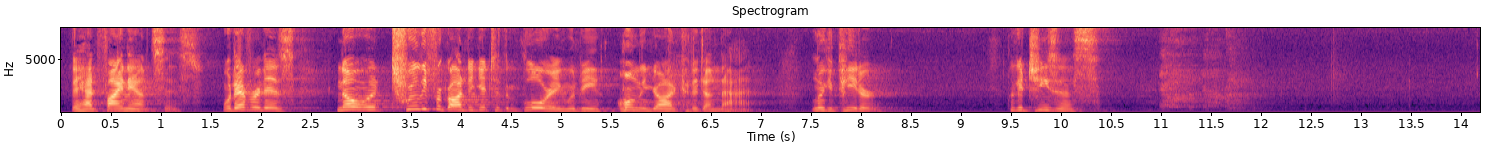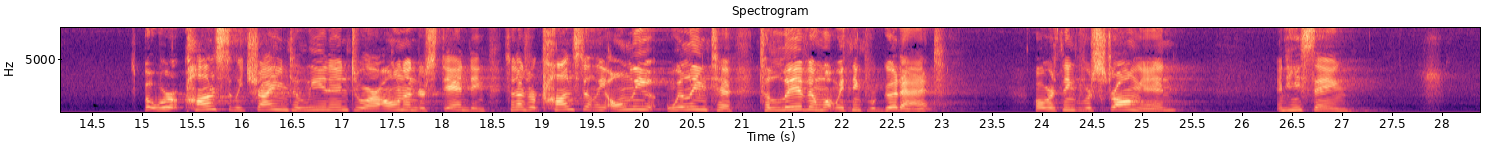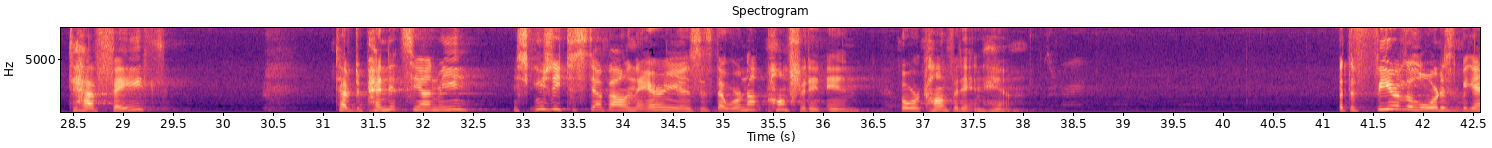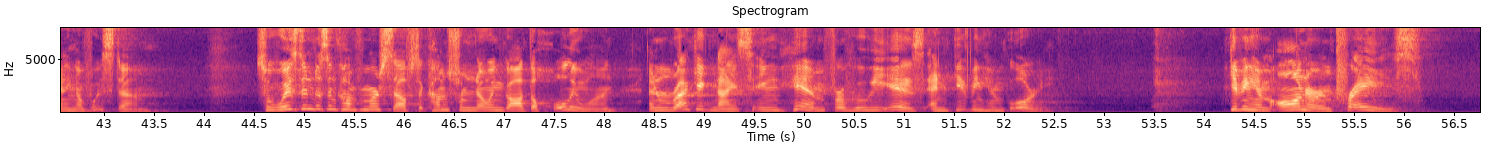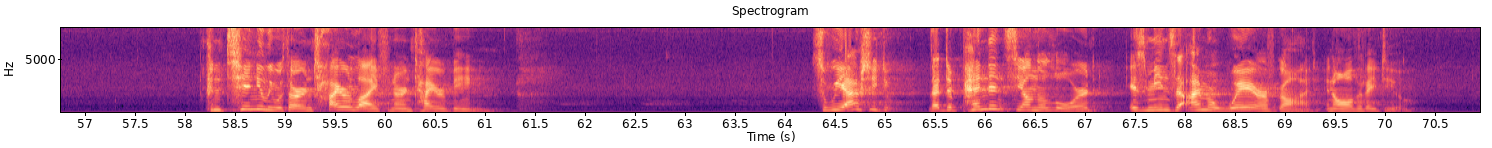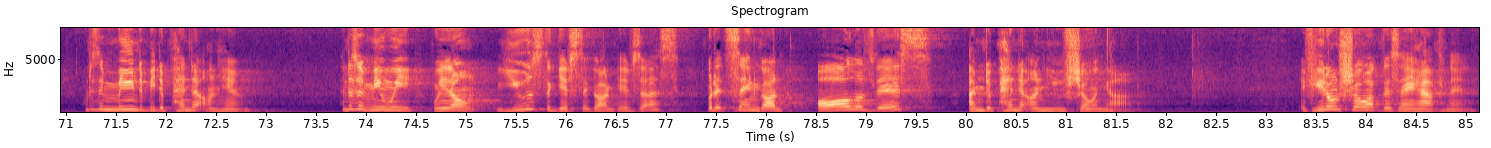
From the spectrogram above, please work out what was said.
They had finances, whatever it is. No, truly for God to get to the glory would be only God could have done that. Look at Peter. Look at Jesus. But we're constantly trying to lean into our own understanding. Sometimes we're constantly only willing to, to live in what we think we're good at, what we think we're strong in. And he's saying to have faith, to have dependency on me, is usually to step out in the areas is that we're not confident in, but we're confident in him. But the fear of the Lord is the beginning of wisdom. So, wisdom doesn't come from ourselves, it comes from knowing God, the Holy One, and recognizing Him for who He is and giving Him glory, giving Him honor and praise continually with our entire life and our entire being. So, we actually do that dependency on the Lord is means that I'm aware of God in all that I do. What does it mean to be dependent on Him? It doesn't mean we, we don't use the gifts that God gives us, but it's saying, God, all of this, I'm dependent on you showing up. If you don't show up, this ain't happening.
